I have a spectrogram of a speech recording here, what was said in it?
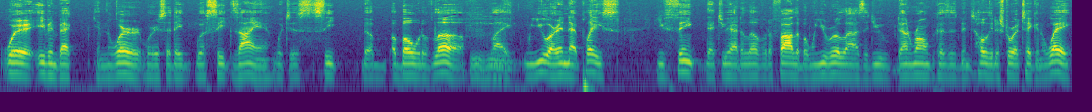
where even back in the word where it said they will seek Zion, which is seek the abode of love. Mhm. Like when you are in that place, you think that you had the love of the Father, but when you realize that you've done wrong because it's been totally destroyed, taken away,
